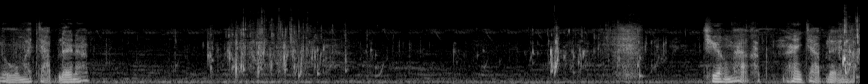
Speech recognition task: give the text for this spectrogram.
หนูมาจับเลยนะครับ เชื่องมากครับ ให้จับเลยนะครับ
